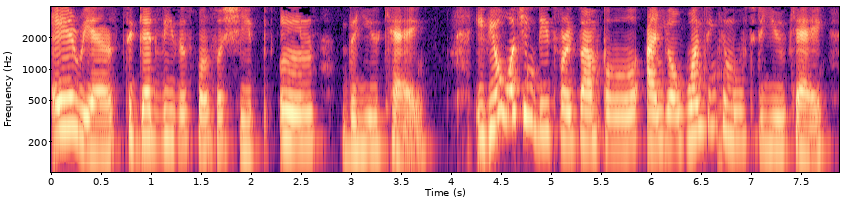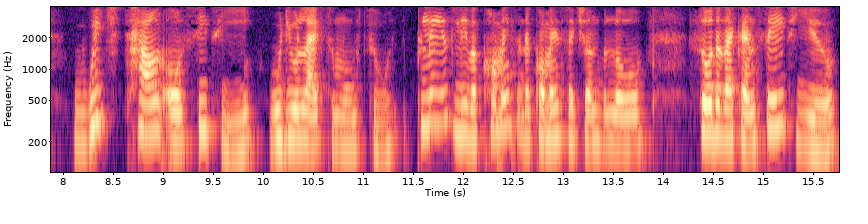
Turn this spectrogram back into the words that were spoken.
areas to get visa sponsorship in the UK. If you're watching this, for example, and you're wanting to move to the UK, which town or city would you like to move to? Please leave a comment in the comment section below so that I can say to you,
